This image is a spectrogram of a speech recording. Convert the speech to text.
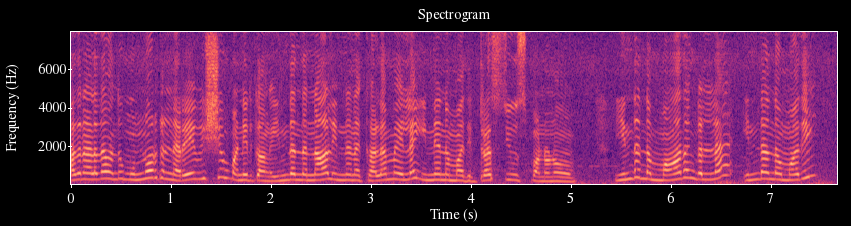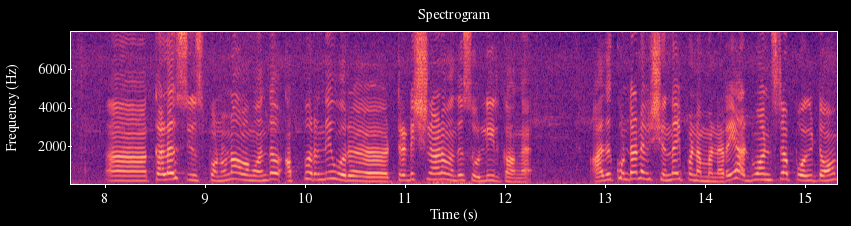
அதனால தான் வந்து முன்னோர்கள் நிறைய விஷயம் பண்ணியிருக்காங்க. இந்தந்த நாள் இன்னென்ன கிழமையில் இன்னென்ன மாதிரி ட்ரெஸ் யூஸ் பண்ணணும்? இந்தந்த மாதங்களில் இந்தந்த மாதிரி கலர்ஸ் யூஸ் பண்ணணும் அவங்க வந்து அப்போ இருந்தே ஒரு ட்ரெடிஷ்னலாக வந்து சொல்லியிருக்காங்க. அதுக்குண்டான விஷயம் தான் இப்போ நம்ம நிறைய அட்வான்ஸ்டாக போயிட்டோம்.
